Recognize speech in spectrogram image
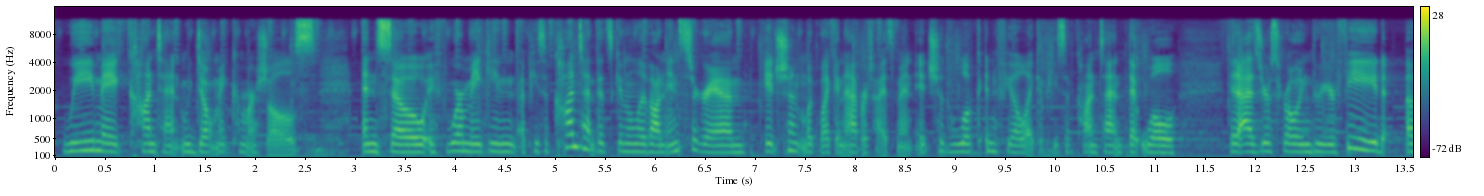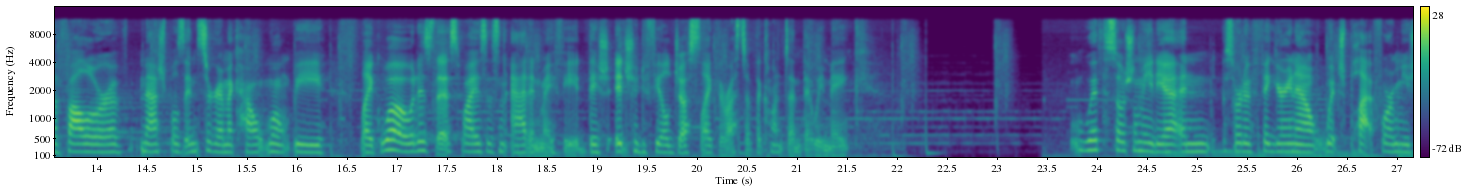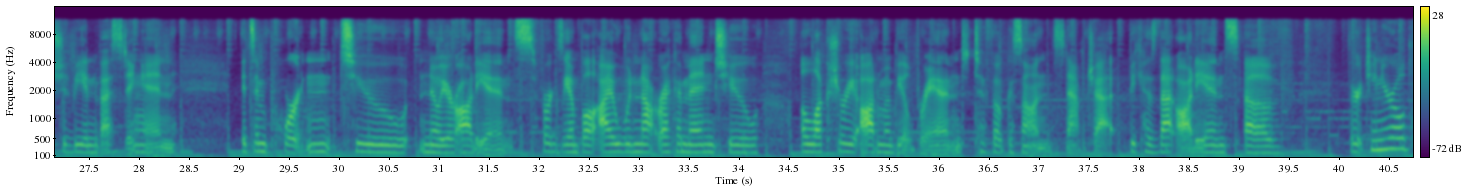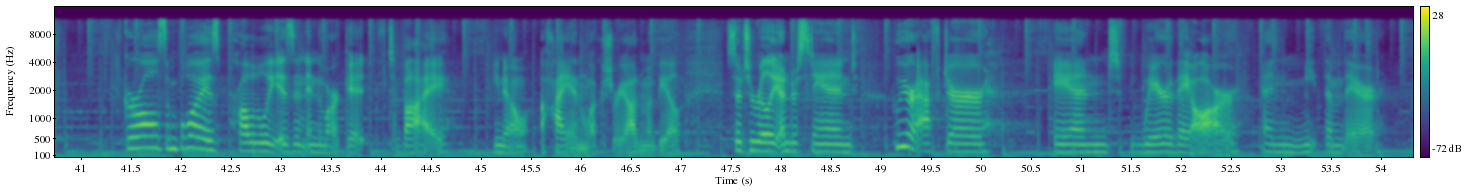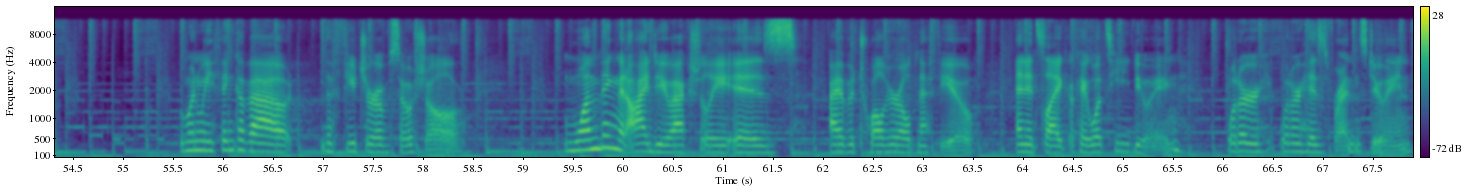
we make content, we don't make commercials. And so if we're making a piece of content that's gonna live on Instagram, it shouldn't look like an advertisement. It should look and feel like a piece of content that will that as you're scrolling through your feed, a follower of Mashable's Instagram account won't be like, whoa, what is this? Why is this an ad in my feed? Sh it should feel just like the rest of the content that we make. With social media and sort of figuring out which platform you should be investing in, it's important to know your audience. For example, I would not recommend to a luxury automobile brand to focus on Snapchat because that audience of 13 year old girls and boys probably isn't in the market to buy, you know, a high-end luxury automobile. So to really understand who you're after and where they are and meet them there. When we think about the future of social, one thing that I do actually is I have a 12 year old nephew and it's like, okay, what's he doing? What are, what are his friends doing?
